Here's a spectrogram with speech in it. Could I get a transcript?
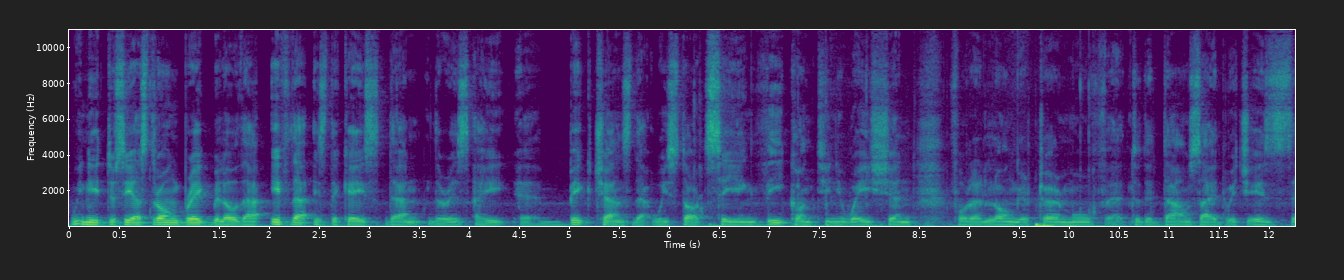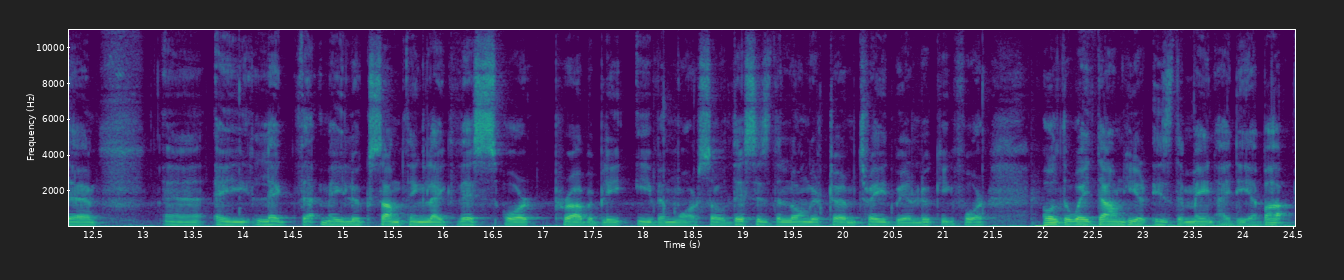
We need to see a strong break below that. If that is the case then there is a, a big chance that we start seeing the continuation for a longer term move uh, to the downside which is uh, uh, a leg that may look something like this or probably even more. So this is the longer term trade we are looking for. All the way down here is the main idea. But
